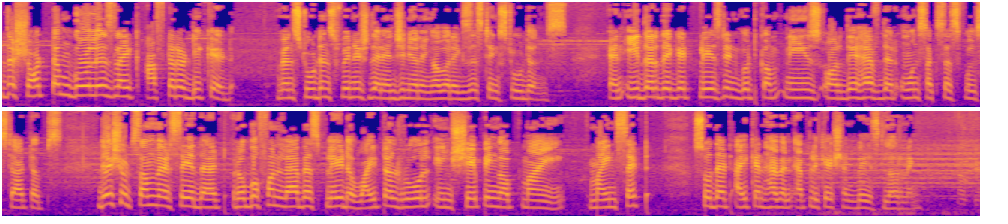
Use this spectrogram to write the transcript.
The short term goal is like after a decade, when students finish their engineering, our existing students, and either they get placed in good companies or they have their own successful startups, they should somewhere say that RoboFun Lab has played a vital role in shaping up my mindset so that I can have an application based learning. Okay.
